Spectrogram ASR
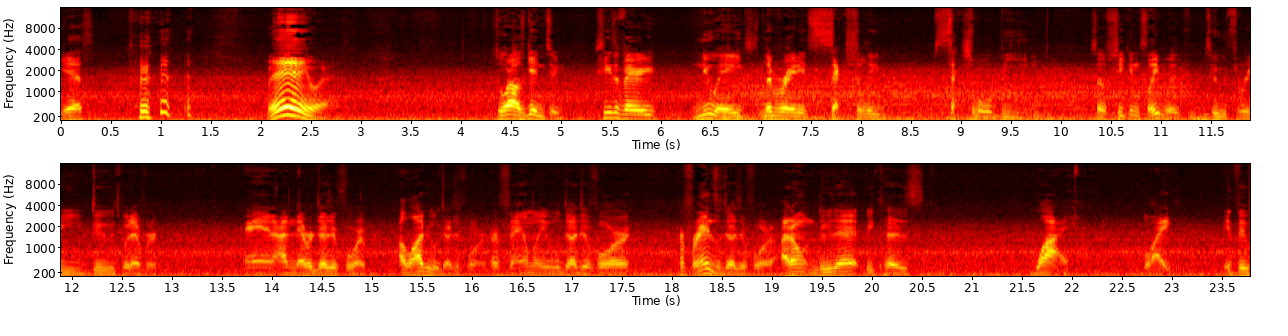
Yes. but anyway, so what I was getting to. She's a very new age, liberated, sexually sexual being. So she can sleep with two, three dudes, whatever. And I never judge her for it. A lot of people judge her for it. Her family will judge her for it. Her friends will judge her for it. I don't do that because why? Like, if it,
